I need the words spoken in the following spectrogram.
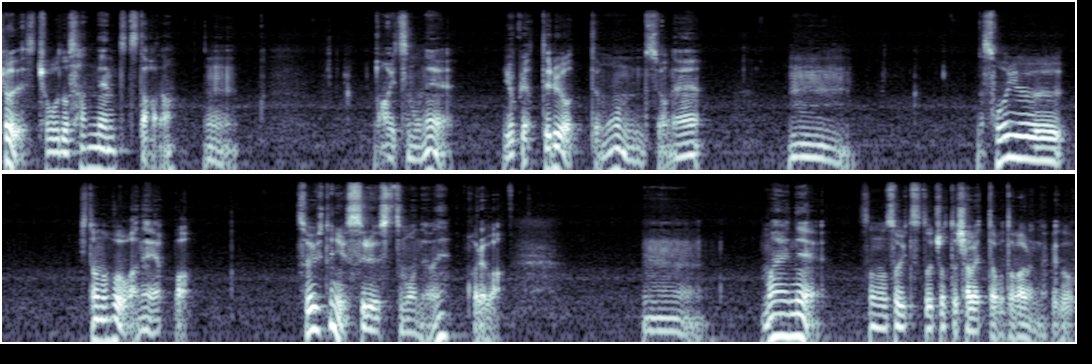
今日です。ちょうど3年って言ってたかな？うん。あいつもね、よくやってるよって思うんですよね。うん。そういう人の方がね、やっぱ、そういう人にする質問だよね、これは。うん。前ね、その、そいつとちょっと喋ったことがあるんだけど、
